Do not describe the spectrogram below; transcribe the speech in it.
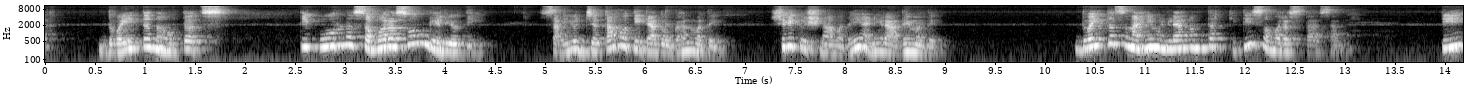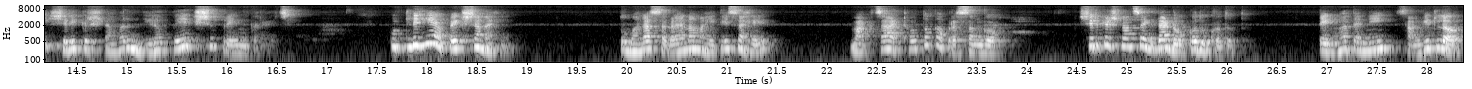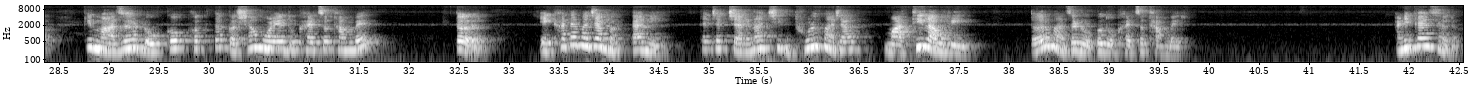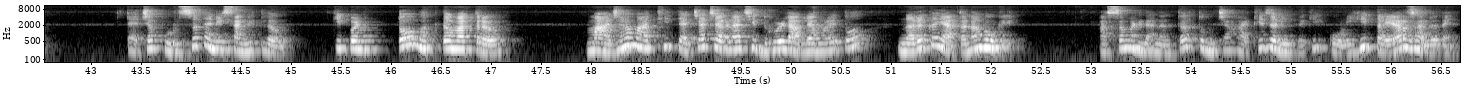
द्वैत नव्हतंच. ती पूर्ण समरसून गेली होती. सायुज्यता होती त्या दोघांमध्ये श्रीकृष्णामध्ये आणि राधेमध्ये. द्वैतच नाही म्हणल्यानंतर किती समरसता असावी? ती श्रीकृष्णावर निरपेक्ष प्रेम करायची. कुठलीही अपेक्षा नाही. तुम्हाला सगळ्यांना माहितीच आहे. मागचा आठवतो का प्रसंग? श्रीकृष्णाचं एकदा डोकं दुखत होतं. तेव्हा त्यांनी सांगितलं की माझं डोकं फक्त कशामुळे दुखायचं थांबेल? तर एखाद्या माझ्या भक्तानी त्याच्या चरणाची धूळ माझ्या माथी लावली तर माझं डोकं दुखायचं थांबेल. आणि काय झालं? त्याच्या पुढचं त्यांनी सांगितलं की पण तो भक्त मात्र माझ्या माथी त्याच्या चरणाची धूळ लावल्यामुळे तो नरक यातना भोगेल असं म्हणल्यानंतर तुमच्या आठी जणींपैकी कोणीही तयार झालं नाही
